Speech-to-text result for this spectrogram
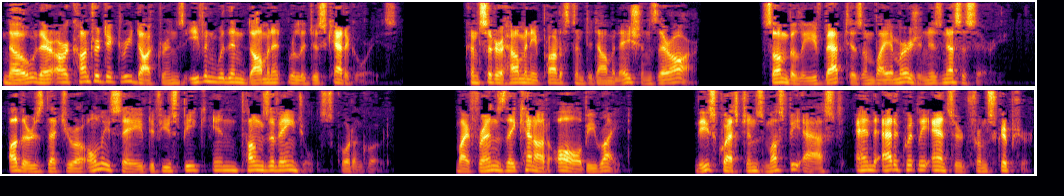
No, there are contradictory doctrines even within dominant religious categories. Consider how many Protestant denominations there are. Some believe baptism by immersion is necessary others that you are only saved if you speak in tongues of angels, My friends, they cannot all be right. These questions must be asked and adequately answered from Scripture.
